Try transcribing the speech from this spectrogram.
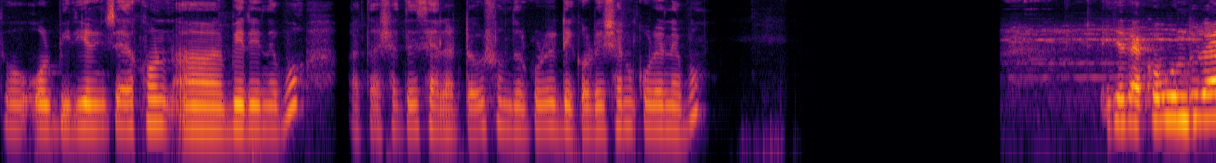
তো ওর বিরিয়ানিটা এখন বেড়ে নেব, আর তার সাথে স্যালাডটাও সুন্দর করে ডেকোরেশন করে নেব। এই যে দেখো বন্ধুরা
